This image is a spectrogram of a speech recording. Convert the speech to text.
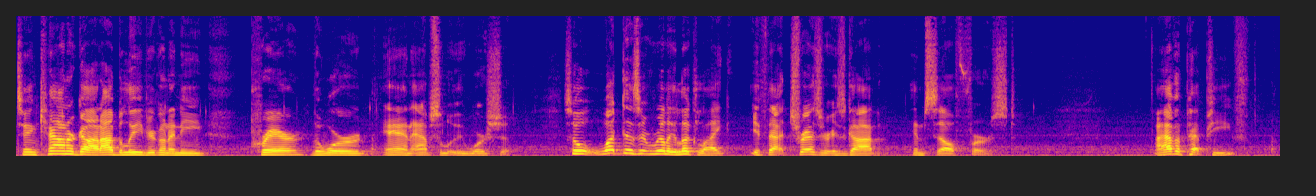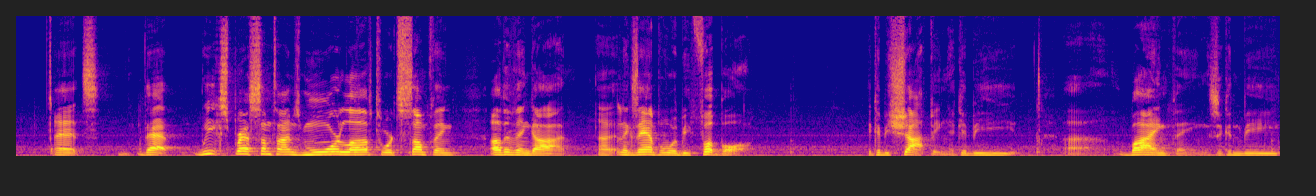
To encounter God, I believe you're going to need prayer, the word, and absolutely worship. So, what does it really look like if that treasure is God Himself first? I have a pet peeve, and it's that we express sometimes more love towards something other than God. Uh, an example would be football. It could be shopping. It could be uh, buying things. It can be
